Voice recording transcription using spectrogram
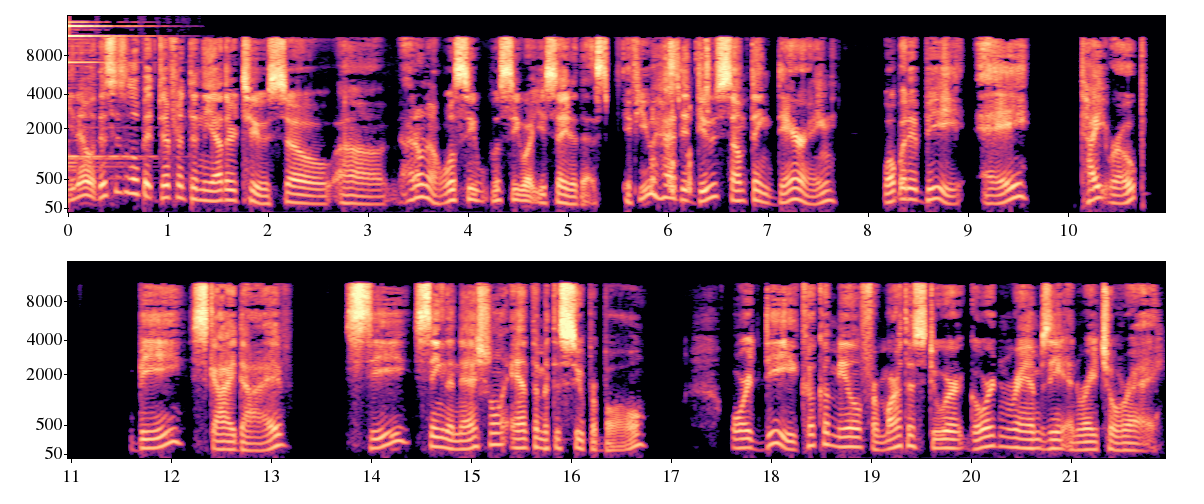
You know, this is a little bit different than the other two, so uh, I don't know. We'll see. We'll see what you say to this. If you had to do something daring what would it be? A. Tightrope. B. Skydive. C. Sing the national anthem at the Super Bowl. Or D. Cook a meal for Martha Stewart, Gordon Ramsay, and Rachael Ray.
